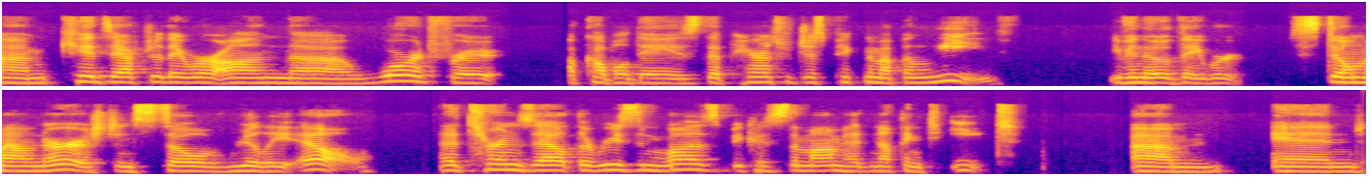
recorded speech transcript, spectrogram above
um, kids after they were on the ward for a couple days, the parents would just pick them up and leave, even though they were still malnourished and still really ill. And it turns out the reason was because the mom had nothing to eat. Um, and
